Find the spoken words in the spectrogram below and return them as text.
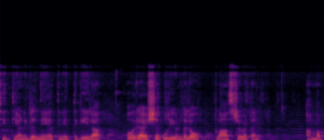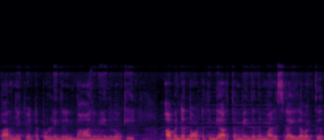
സിദ്ധിയാണെങ്കിൽ നേരത്തിന് എത്തുകയില്ല. ഒരാഴ്ച കൂടിയുണ്ടല്ലോ പ്ലാസ്റ്റർ വെട്ടാൻ. അമ്മ പറഞ്ഞു കേട്ടപ്പോൾ ഇന്ദ്രൻ ഭാനുവിനെ എന്ന് നോക്കി. അവന്റെ നോട്ടത്തിന്റെ അർത്ഥം എന്തെന്ന് മനസ്സിലായില്ല അവർക്ക്.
